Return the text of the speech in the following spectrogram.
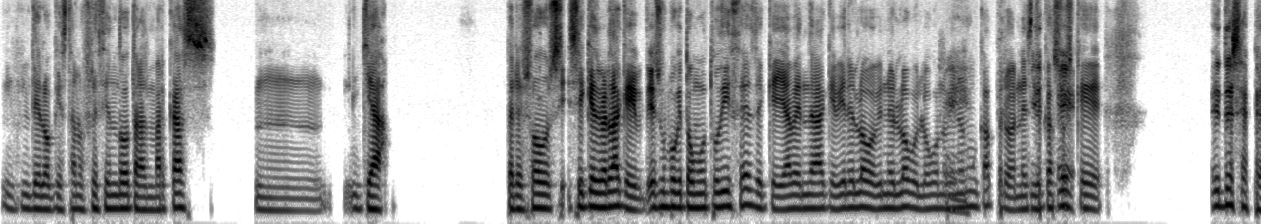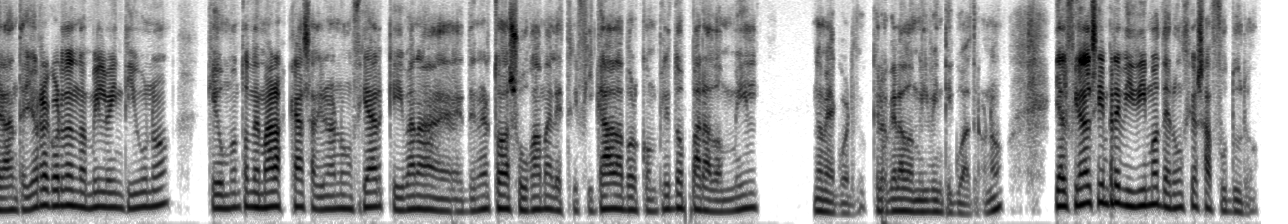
de lo que están ofreciendo otras marcas mm, ya. Pero eso sí, sí que es verdad que es un poquito como tú dices, de que ya vendrá, que viene el lobo, viene el lobo y luego no viene Sí. nunca, pero en este caso es que es desesperante. Yo recuerdo en 2021 que un montón de marcas salieron a anunciar que iban a eh, tener toda su gama electrificada por completo para 2000, no me acuerdo, creo que era 2024, ¿no? Y al final siempre vivimos de anuncios a futuro,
